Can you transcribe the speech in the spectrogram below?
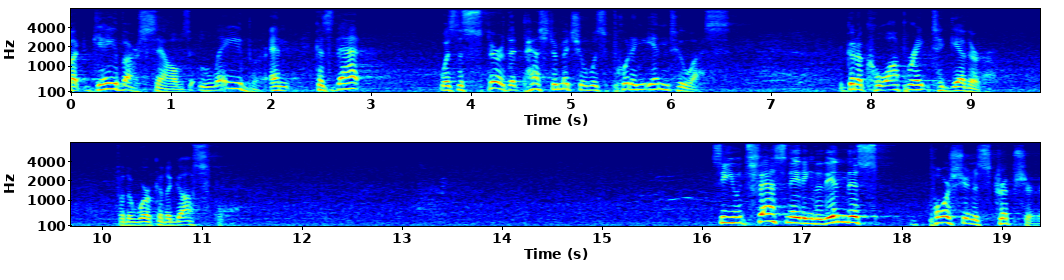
but gave ourselves labor. And because that was the spirit that Pastor Mitchell was putting into us. We're going to cooperate together for the work of the gospel. See, it's fascinating that in this portion of Scripture,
